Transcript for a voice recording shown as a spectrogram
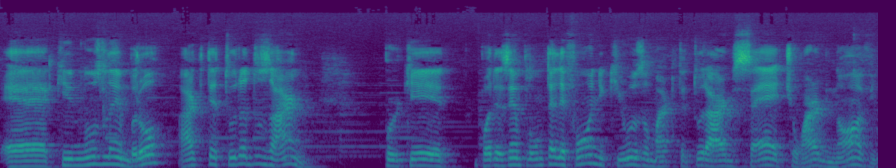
é que nos lembrou a arquitetura dos ARM. Porque, por exemplo, um telefone que usa uma arquitetura ARM7 ou ARM9,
